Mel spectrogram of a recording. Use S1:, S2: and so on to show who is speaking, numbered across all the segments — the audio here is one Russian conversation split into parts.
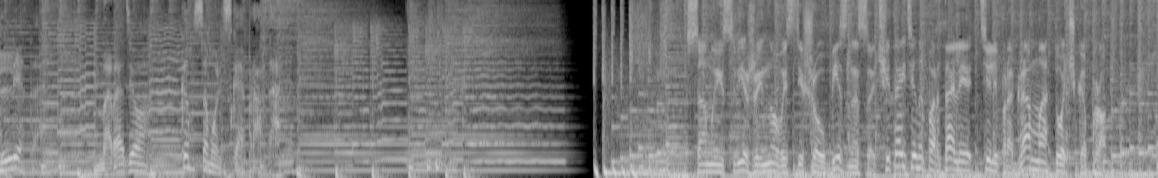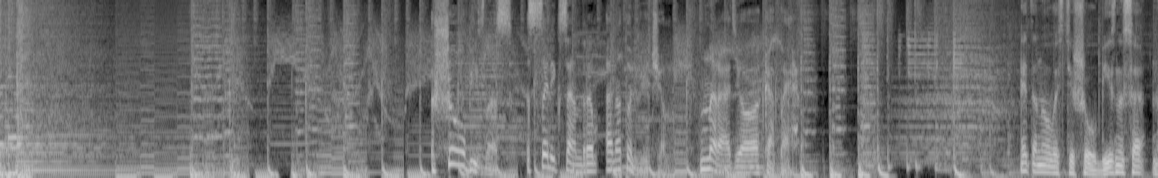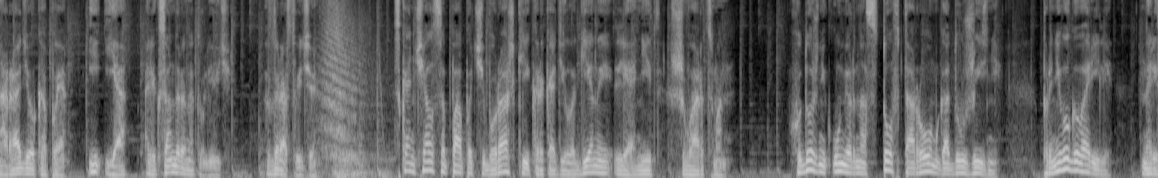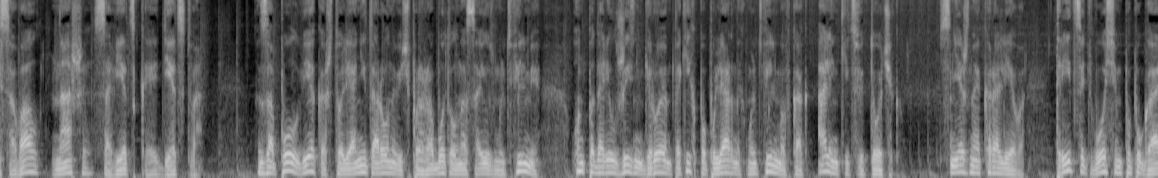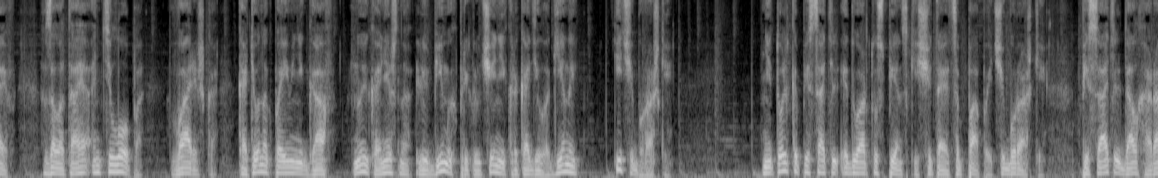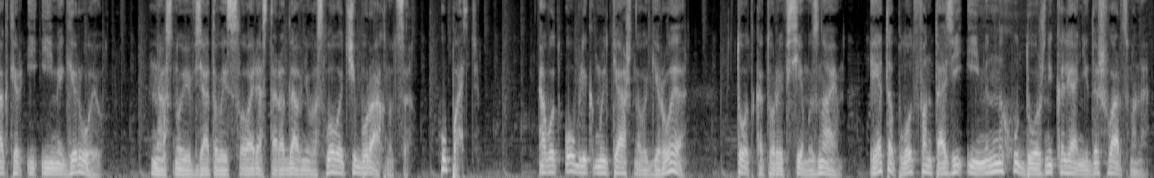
S1: Лето. На радио «Комсомольская правда».
S2: Самые свежие новости шоу-бизнеса читайте на портале телепрограмма.про.
S1: Шоу-бизнес с Александром Анатольевичем на Радио КП.
S3: Это новости шоу-бизнеса на Радио КП. И я, Александр Анатольевич. Здравствуйте. Скончался папа Чебурашки и крокодила Гены Леонид Шварцман. Художник умер на 102-м году жизни. Про него говорили «нарисовал наше советское детство». За полвека, что Леонид Аронович проработал на «Союз мультфильме», он подарил жизнь героям таких популярных мультфильмов, как «Аленький цветочек», «Снежная королева», «38 попугаев», «Золотая антилопа», «Варежка», «Котенок по имени Гав», ну и, конечно, любимых приключений крокодила Гены и Чебурашки. Не только писатель Эдуард Успенский считается папой Чебурашки. Писатель дал характер и имя герою – на основе взятого из словаря стародавнего слова «чебурахнуться» – «упасть». А вот облик мультяшного героя, тот, который все мы знаем, это плод фантазии именно художника Леонида Шварцмана.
